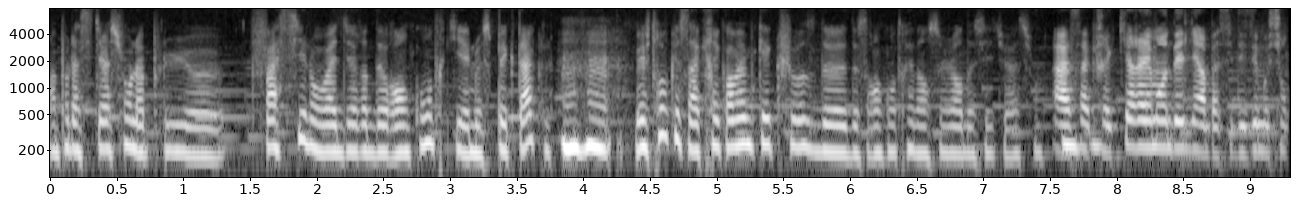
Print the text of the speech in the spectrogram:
un peu la situation la plus euh, facile, on va dire, de rencontre, qui est le spectacle. Mhm. Mais je trouve que ça crée quand même quelque chose de, de se rencontrer dans ce genre de situation. Ah, ça crée carrément des liens parce que c'est des émotions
